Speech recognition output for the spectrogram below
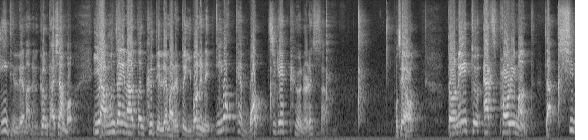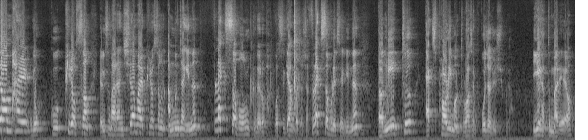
이 딜레마는 그럼 다시 한번 이 앞문장에 나왔던 그 딜레마를 또 이번에는 이렇게 멋지게 표현을 했어요. 보세요. The need to experiment. 자, 실험할 욕구, 필요성. 여기서 말하는 실험할 필요성은 앞문장에 있는 flexible 그대로 바꿔 쓰게 한 거죠. 자, flexible에서 여기 있는 the need to experiment로 화살표 꽂아주시고요. 이게 같은 말이에요.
